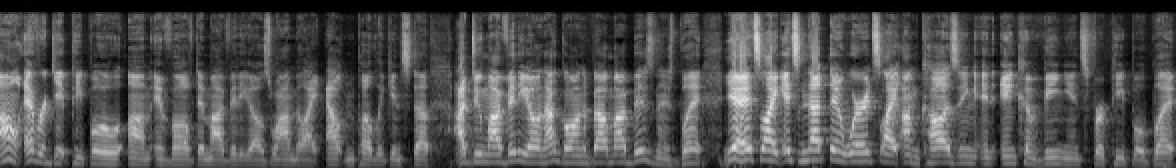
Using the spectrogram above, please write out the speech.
I don't ever get people um, involved in my videos where I'm like out in public and stuff. I do my video and I go on about my business. But yeah, it's like it's nothing where it's like I'm causing an inconvenience for people. But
